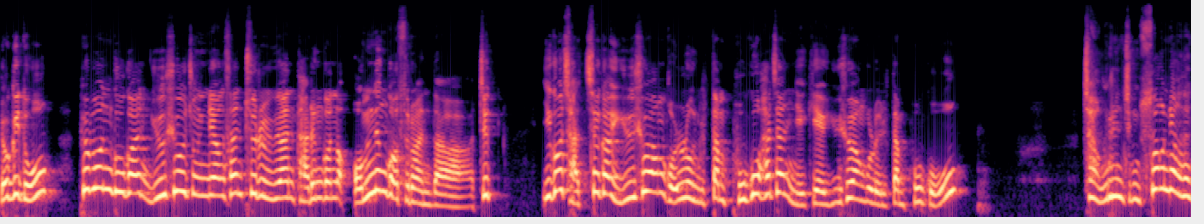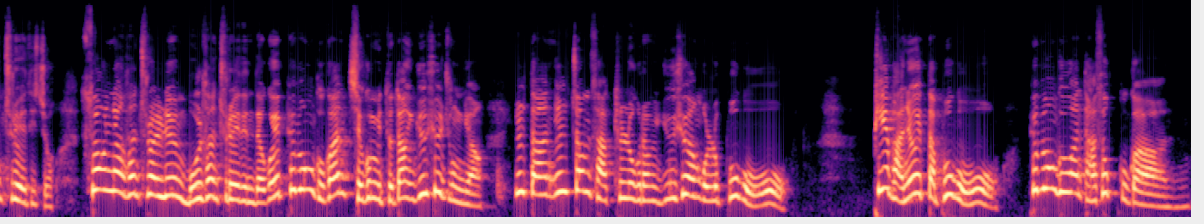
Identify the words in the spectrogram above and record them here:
여기도 표본 구간 유효 중량 산출을 위한 다른 건 없는 것으로 한다. 즉 이거 자체가 유효한 걸로 일단 보고 하자는 얘기예요. 유효한 걸로 일단 보고. 자, 우리는 지금 수확량 산출해야 되죠. 수확량 산출하려면 뭘 산출해야 된다고요? 표본 구간 제곱미터당 유효 중량. 일단 1.4kg 유효한 걸로 보고 피해 반영했다 보고 표본 구간 다섯 구간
